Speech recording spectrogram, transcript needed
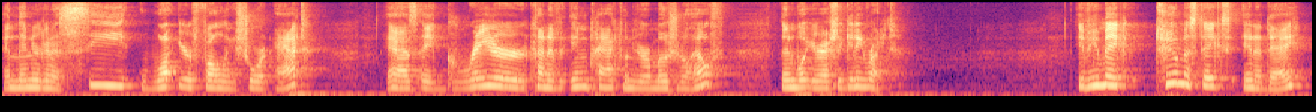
and then you're going to see what you're falling short at as a greater kind of impact on your emotional health than what you're actually getting right. If you make two mistakes in a day,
